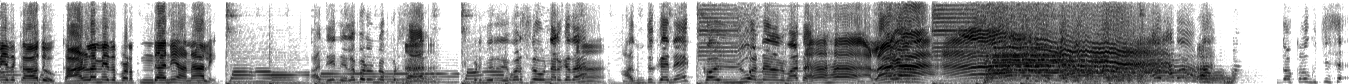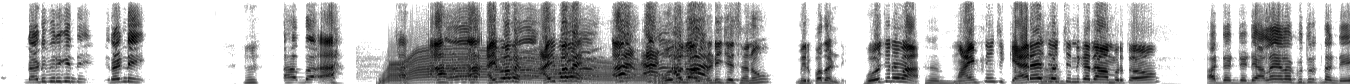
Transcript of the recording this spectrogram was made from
మీద కాదు కాళ్ళ మీద పడుతుందని అనాలి. అది నిలబడి ఉన్నప్పుడు సార్ ఇప్పుడు మీరు రివర్స్లో ఉన్నారు కదా ఆ. అందుకనే కళ్ళు అన్నాను అనమాట ఆహా, అలాగా? దొక్కలో గుచ్చేసా నడు విరిగింది రండి. అబ్బా. అయ్య బాబాయ్ అయ్య బాబాయ్. ఆ, ఆ, భోజనాలు అబ్బా. రెడీ చేశాను మీరు పదండి. భోజనమా? మా ఇంటి నుంచి క్యారేజ్ వచ్చింది కదా అమృతం? అడ్డడ్డడ్డి అలా ఎలా కుదురుతుందండి?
